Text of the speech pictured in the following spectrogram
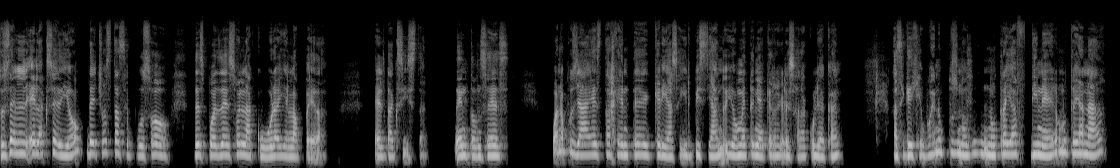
Entonces él, accedió. De hecho, hasta se puso después de eso en la cura y en la peda, el taxista. Entonces, bueno, pues ya esta gente quería seguir pisteando y yo me tenía que regresar a Culiacán. Así que dije, bueno, pues no, no traía dinero, no traía nada.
